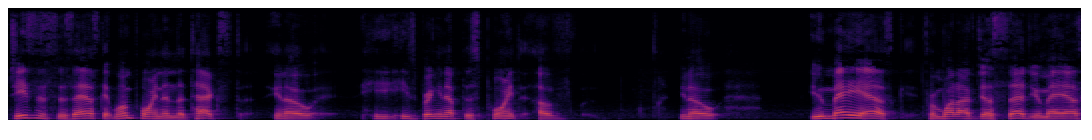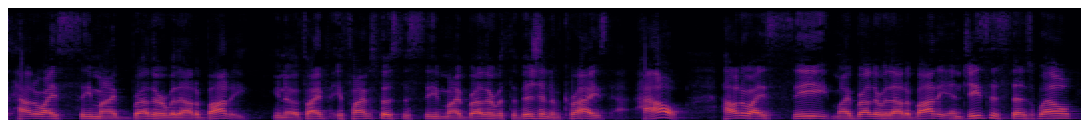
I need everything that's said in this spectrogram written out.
Jesus is asked at one point in the text, you know, he, he's bringing up this point of, you know, you may ask, from what I've just said, you may ask, how do I see my brother without a body? You know, if, I, if I'm supposed to see my brother with the vision of Christ, how? How do I see my brother without a body? And Jesus says, well,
